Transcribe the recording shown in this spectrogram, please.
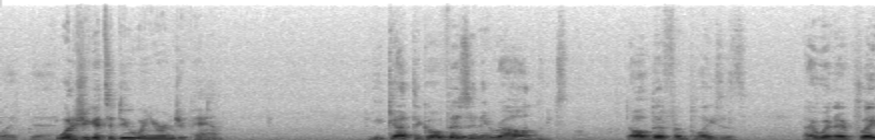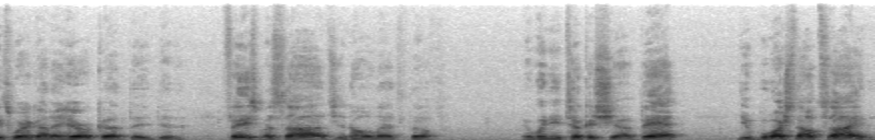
like that. What did you get to do when you were in Japan? You got to go visiting around all different places. I went to a place where I got a haircut. They did face massage and all that stuff. And when you took a sh- bath, you washed outside.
